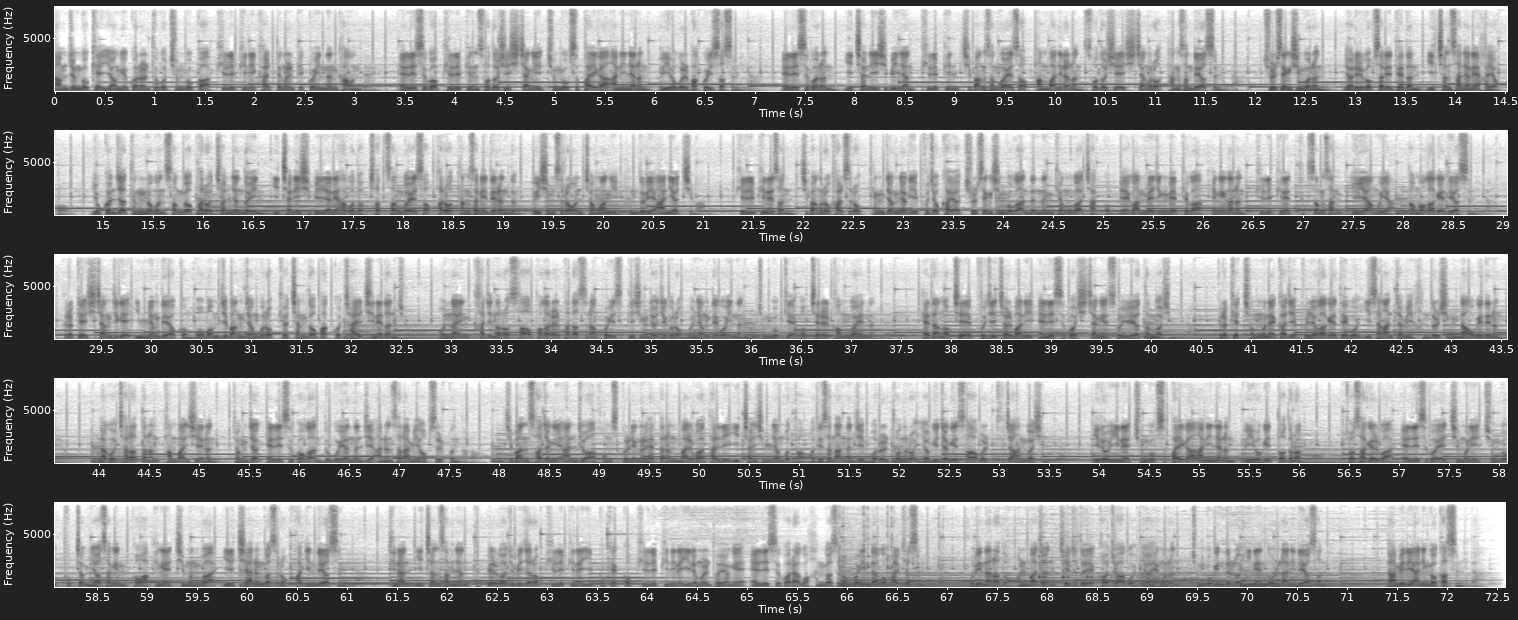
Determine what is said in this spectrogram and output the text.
남중국해 영유권을 두고 중국과 필리핀이 갈등을 빚고 있는 가운데 앨리스고 필리핀 소도시 시장이 중국 스파이가 아니냐는 의혹을 받고 있었습니다. 앨리스고는 2022년 필리핀 지방선거에서 반반이라는 소도시의 시장으로 당선되었습니다. 출생신고는 17살이 되던 2004년에 하였고 유권자 등록은 선거 바로 전년도인 2021년에 하고도 첫 선거에서 바로 당선이 되는 등 의심스러운 정황이 한둘이 아니었지만 필리핀에선 지방으로 갈수록 행정력이 부족하여 출생신고가 늦는 경우가 잦고 매관 매직 매표가 횡행하는 필리핀의 특성상 유야무야 넘어가게 되었습니다. 그렇게 시장직에 임명되었고 모범지방정부로 표창도 받고 잘 지내던 중 온라인 카지노로 사업 허가를 받았으나 보이스피싱 조직으로 운영되고 있는 중국계 업체를 검거했는데 해당 업체의 부지 절반이 앨리스고 시장의 소유였던 것입니다. 그렇게 청문회까지 불려가게 되고 이상한 점이 한둘씩 나오게 되는데요. 나고 자랐다는 반반시에는 정작 앨리스고가 누구였는지 아는 사람이 없을 뿐더러 집안 사정이 안 좋아 홈스쿨링을 했다는 말과 달리 2010년부터 어디서 났는지 모를 돈으로 여기저기 사업을 투자한 것입니다. 이로 인해 중국 스파이가 아니냐는 의혹이 떠돌았고 조사 결과 앨리스고의 지문이 중국 국적 여성인 고하핑의 지문과 일치하는 것으로 확인되었습니다. 지난 2003년 특별거주비자로 필리핀에 입국했고 필리핀인의 이름을 도용해 앨리스고라고 한 것으로 보인다고 밝혔습니다. 우리나라도 얼마 전 제주도에 거주하고 여행 오는 중국인들로 인해 논란이 되었었는데 남일이 아닌 것 같습니다.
